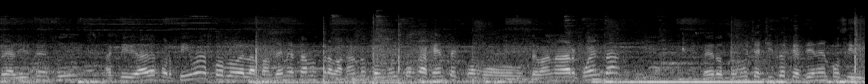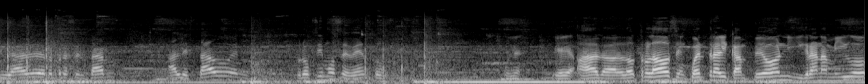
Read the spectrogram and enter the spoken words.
realicen sus actividades deportivas. Por lo de la pandemia estamos trabajando con muy poca gente, como se van a dar cuenta. Pero son muchachitos que tienen posibilidades de representar al Estado en próximos eventos. Muy bien. Eh, al, al otro lado se encuentra el campeón y gran amigo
